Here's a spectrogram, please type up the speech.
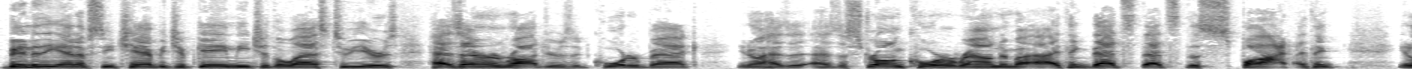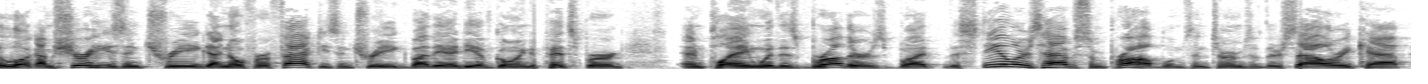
been to the NFC Championship game each of the last two years, has Aaron Rodgers at quarterback. You know, has a has a strong core around him. I think that's that's the spot. I think you know, look, I'm sure he's intrigued. I know for a fact he's intrigued by the idea of going to Pittsburgh and playing with his brothers. But the Steelers have some problems in terms of their salary cap,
